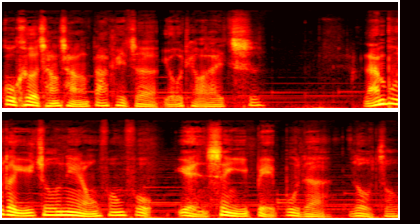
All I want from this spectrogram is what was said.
顾客常常搭配着油条来吃。南部的鱼粥内容丰富。远胜于北部的肉粥。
